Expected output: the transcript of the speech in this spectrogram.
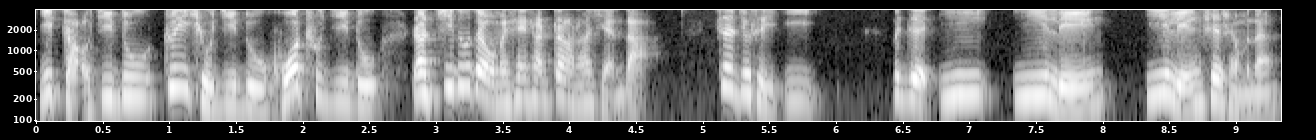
你找基督，追求基督，活出基督，让基督在我们身上照常显大，这就是一。那个一一零一零是什么呢？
